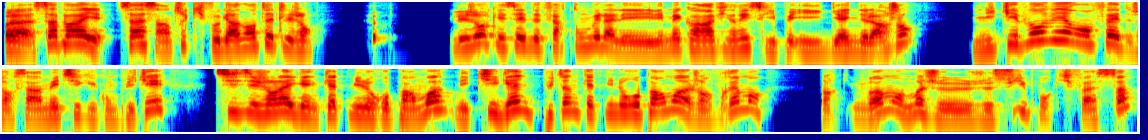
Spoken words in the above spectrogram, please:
Voilà, ça pareil, ça c'est un truc qu'il faut garder en tête les gens. Les gens qui essayent de faire tomber là les, mecs en raffinerie parce qu'ils gagnent de l'argent, niquez vos en fait. Genre c'est un métier qui est compliqué, si ces gens-là ils gagnent 4000 euros par mois, mais qui gagne putain de 4000 euros par mois? Genre vraiment. Genre vraiment, moi je, suis pour qu'ils fassent ça.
